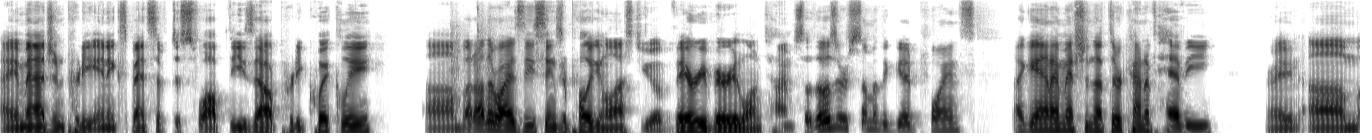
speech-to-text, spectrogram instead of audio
I imagine pretty inexpensive to swap these out pretty quickly. Um, but otherwise, these things are probably going to last you a very, very long time. So those are some of the good points. Again, I mentioned that they're kind of heavy, right? Um,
